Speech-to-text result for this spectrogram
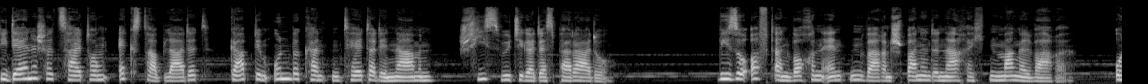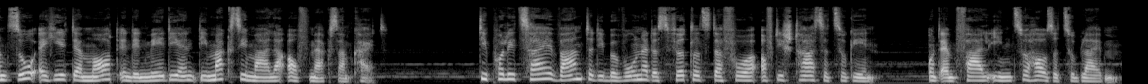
Die dänische Zeitung Extrabladet gab dem unbekannten Täter den Namen Schießwütiger Desperado. Wie so oft an Wochenenden waren spannende Nachrichten Mangelware. Und so erhielt der Mord in den Medien die maximale Aufmerksamkeit. Die Polizei warnte die Bewohner des Viertels davor, auf die Straße zu gehen und empfahl ihnen zu Hause zu bleiben.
